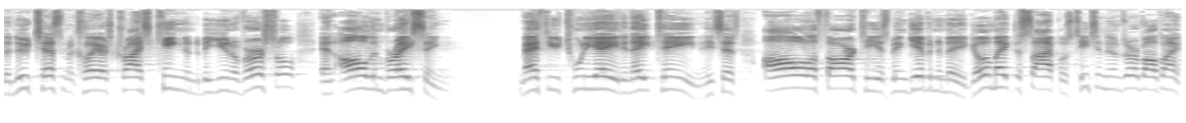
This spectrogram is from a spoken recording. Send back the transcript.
The New Testament declares Christ's kingdom to be universal and all embracing. Matthew 28 and 18, he says, All authority has been given to me. Go make disciples, teaching them to observe all things.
